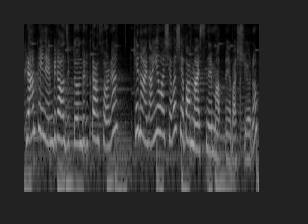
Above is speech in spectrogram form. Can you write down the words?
Krem peynirimi birazcık döndürdükten sonra kenardan yavaş yavaş yaban mersinlerimi atmaya başlıyorum.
